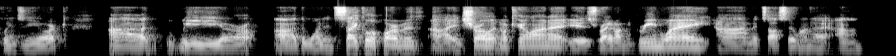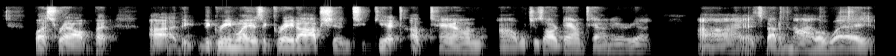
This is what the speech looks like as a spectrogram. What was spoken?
Queens, New York. Uh, we are, uh, the one in Cycle Apartment, uh, in Charlotte, North Carolina is right on the Greenway. Um, it's also on a, um, bus route, but, uh, the, the Greenway is a great option to get uptown, uh, which is our downtown area. It's about a mile away,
